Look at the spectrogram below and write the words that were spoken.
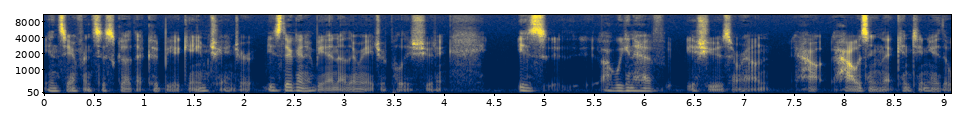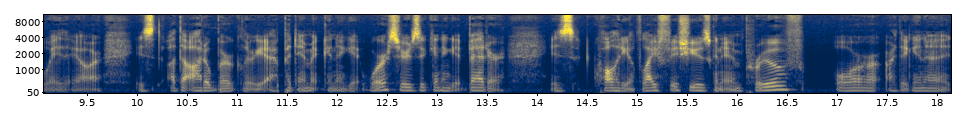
in San Francisco that could be a game changer? Is there going to be another major police shooting? Is are we going to have issues around housing that continue the way they are? Is the auto burglary epidemic going to get worse or is it going to get better? Is quality of life issues going to improve or are they going to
